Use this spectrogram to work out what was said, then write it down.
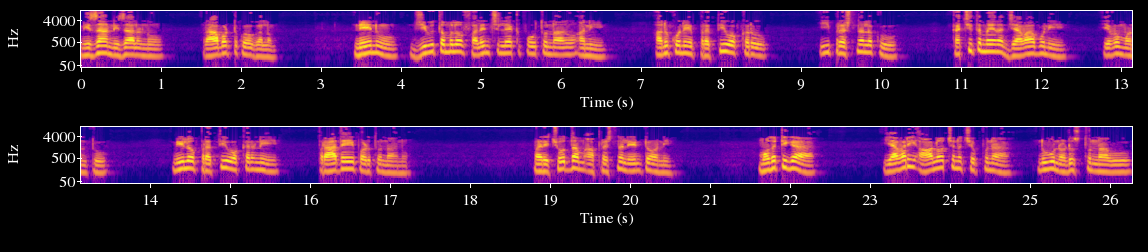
నిజా నిజాలను రాబట్టుకోగలం. నేను జీవితంలో ఫలించలేకపోతున్నాను అని అనుకునే ప్రతి ఒక్కరూ ఈ ప్రశ్నలకు ఖచ్చితమైన జవాబుని ఇవ్వమంటూ మీలో ప్రతి ఒక్కరిని ప్రాధేయపడుతున్నాను. మరి చూద్దాం ఆ ప్రశ్నలు ఏంటో అని. మొదటిగా ఎవరి ఆలోచన చెప్పున నువ్వు నడుస్తున్నావు?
